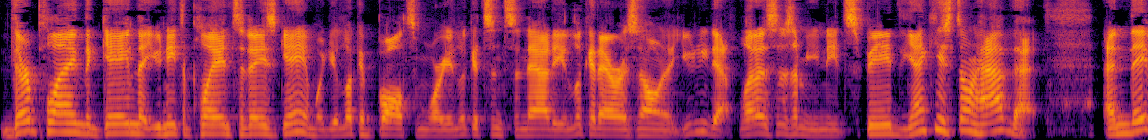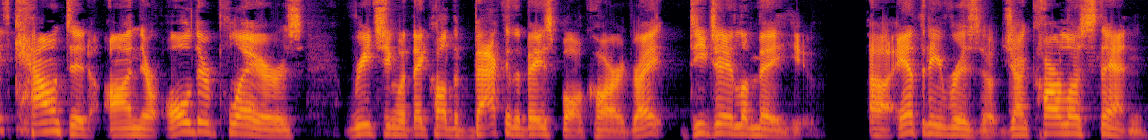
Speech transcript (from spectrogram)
they're playing the game that you need to play in today's game. When you look at Baltimore, you look at Cincinnati, you look at Arizona, you need athleticism, you need speed. The Yankees don't have that. And they've counted on their older players reaching what they call the back of the baseball card, right? DJ LeMahieu, uh, Anthony Rizzo, Giancarlo Stanton.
